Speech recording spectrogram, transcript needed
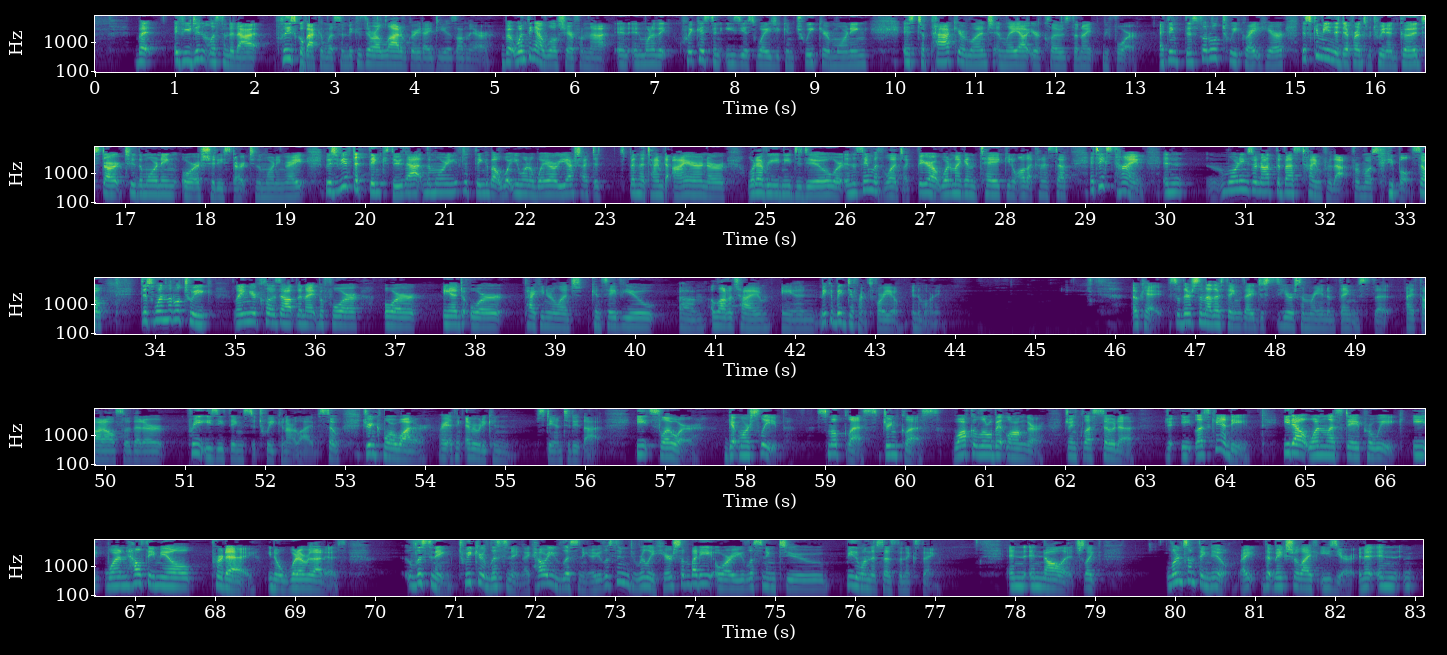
But if you didn't listen to that, please go back and listen because there are a lot of great ideas on there. But one thing I will share from that, and, and one of the quickest and easiest ways you can tweak your morning is to pack your lunch and lay out your clothes the night before. I think this little tweak right here, this can mean the difference between a good start to the morning or a shitty start to the morning, right? Because if you have to think through that in the morning, you have to think about what you want to wear, or you actually have to spend the time to iron or whatever you need to do, or, and the same with lunch, like figure out what am I going to take, you know, all that kind of stuff. It takes time. And mornings are not the best time for that for most people. So just one little tweak, laying your clothes out the night before or, and or packing your lunch can save you um, a lot of time and make a big difference for you in the morning. Okay, so there's some other things. I just hear some random things that I thought also that are pretty easy things to tweak in our lives. So drink more water, right? I think everybody can stand to do that. Eat slower, get more sleep, smoke less, drink less, walk a little bit longer, drink less soda, eat less candy, eat out one less day per week, eat one healthy meal per day, you know, whatever that is listening. Tweak your listening. Like how are you listening? Are you listening to really hear somebody or are you listening to be the one that says the next thing? And and knowledge. Like learn something new right? That makes your life easier. And and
